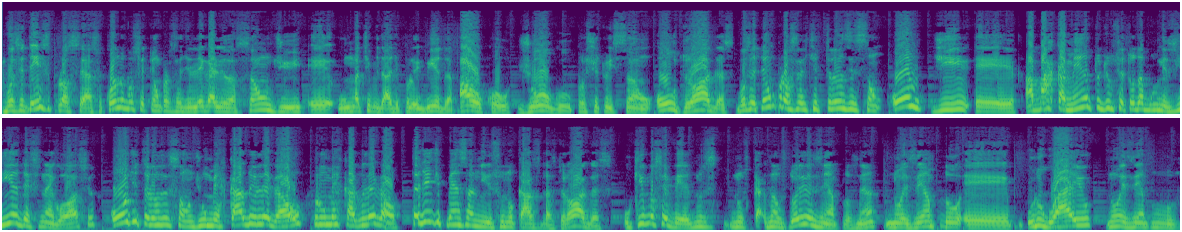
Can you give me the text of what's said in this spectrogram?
você tem esse processo. Quando você tem um processo de legalização de é, uma atividade proibida, álcool, jogo, prostituição ou drogas, você tem um processo de transição ou de é, abarcamento de um setor da burguesia desse negócio, ou de transição de um mercado ilegal para um mercado legal. Se a gente pensa nisso no caso das drogas, o que você vê nos, nos, nos dois exemplos, né? No exemplo é, uruguaio, no exemplo,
